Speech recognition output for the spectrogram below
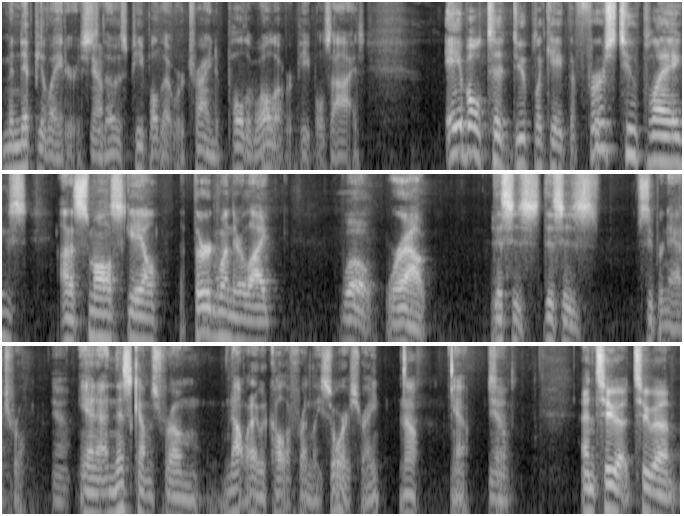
manipulators, Yep. those people that were trying to pull the wool over people's eyes, able to duplicate the first two plagues on a small scale. The third one, they're like, "Whoa, we're out. This is this is supernatural." Yeah. And and this comes from not what I would call a friendly source, right? No. Yeah. Yeah. So, And to uh, to um,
